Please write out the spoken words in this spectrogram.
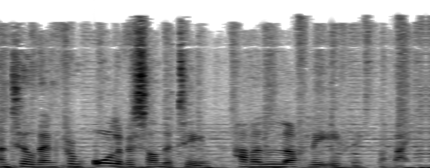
Until then, from all of us on the team, have a lovely evening. Bye bye.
